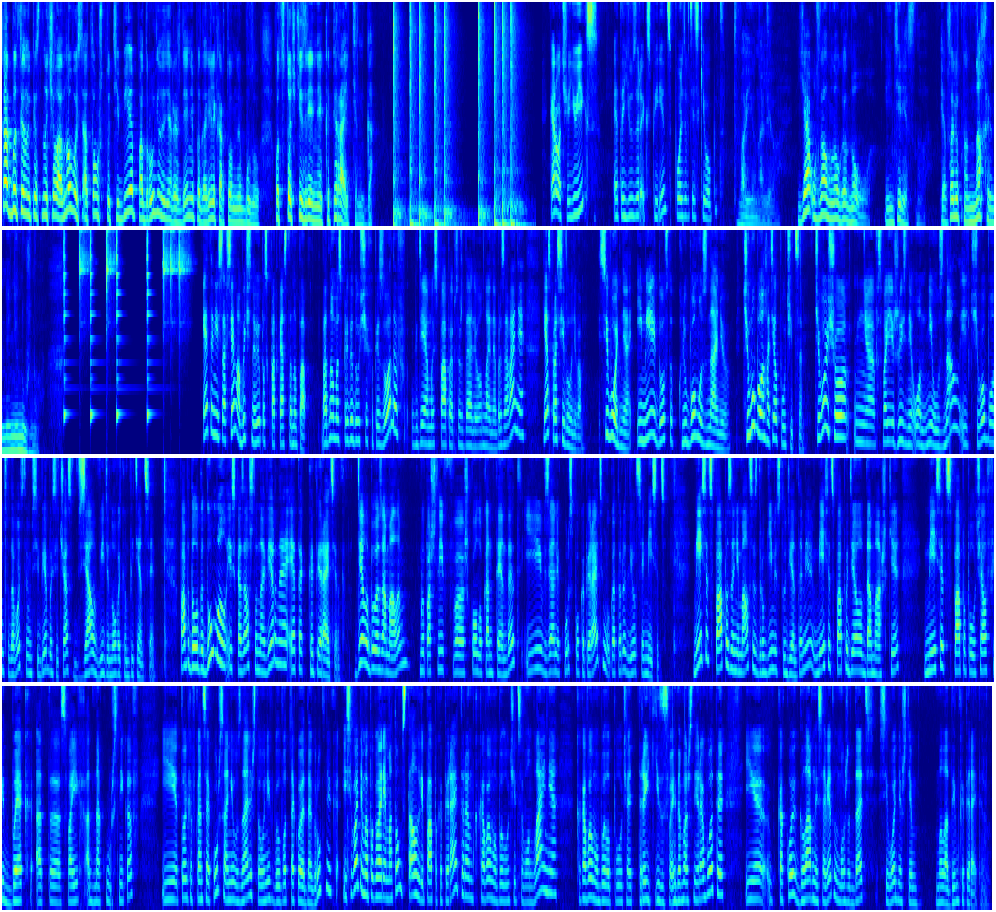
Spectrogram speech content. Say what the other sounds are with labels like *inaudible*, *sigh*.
Как бы ты начала новость о том, что тебе подруги на день рождения подарили картонную бузову? Вот с точки зрения копирайтинга. Короче, UX — это user experience, пользовательский опыт. Твою налево. Я узнал много нового и интересного. И абсолютно нахрен мне не Это не совсем обычный выпуск подкаста «Ну, пап». В одном из предыдущих эпизодов, где мы с папой обсуждали онлайн-образование, я спросила у него, сегодня, имея доступ к любому знанию, чему бы он хотел поучиться? Чего еще в своей жизни он не узнал и чего бы он с удовольствием себе бы сейчас взял в виде новой компетенции? Папа долго думал и сказал, что, наверное, это копирайтинг. Дело было за малым. Мы пошли в школу Contended и взяли курс по копирайтингу, который длился месяц. Месяц папа занимался с другими студентами, месяц папа делал домашки, месяц папа получал фидбэк от э, своих однокурсников, и только в конце курса они узнали, что у них был вот такой одногруппник. И сегодня мы поговорим о том, стал ли папа копирайтером, каково ему было учиться в онлайне, каково ему было получать тройки за свои домашние работы, и какой главный совет он может дать сегодняшним молодым копирайтерам.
